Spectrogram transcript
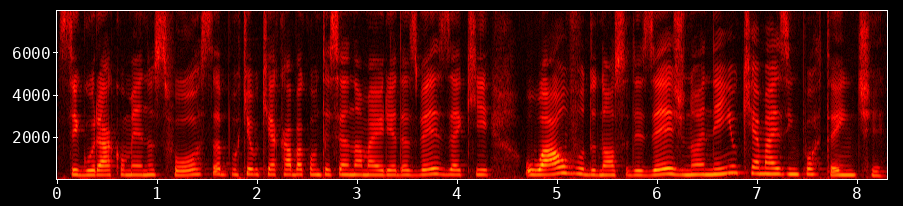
segurar com menos força, porque o que acaba acontecendo na maioria das vezes é que o alvo do nosso desejo não é nem o que é mais importante.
